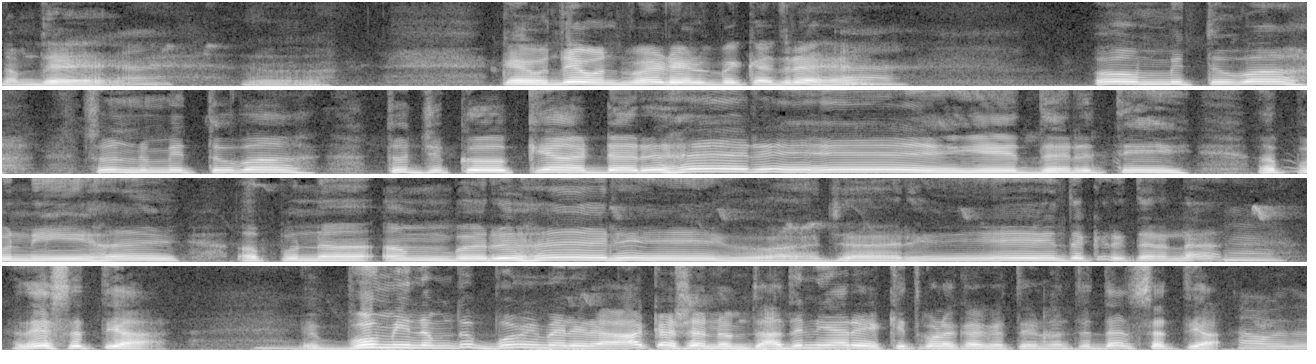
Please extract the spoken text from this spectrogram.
ನಮ್ಮದೇ ಒಂದೇ ಒಂದು ವರ್ಡ್ ಹೇಳಬೇಕಾದ್ರೆ ಓ ಮಿತುವ ಸುನ್ ಮಿತುವ ತುಜ್ಕೋ ಕ್ಯಾ ಡರ್ ಹೇ ರೇ ಏ ಧರ್ತಿ ಅಪ್ನಿ ಹೈ ಅಪ್ಪನ ಅಂಬರ್ ಹರೇ ವಾಜ ರೇ ಅಂತ ಕರೀತಾರಲ್ಲ? ಅದೇ ಸತ್ಯ. ಭೂಮಿ ನಮ್ದು ಭೂಮಿ ಮೇಲೆ ಇರೋ ಆಕಾಶ ನಮ್ಮದು ಅದನ್ನ ಯಾರೇ ಕಿತ್ಕೊಳಕ್ಕಾಗತ್ತೆ ಅನ್ನುವಂಥದ್ದು ಸತ್ಯ. ಹೌದು.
